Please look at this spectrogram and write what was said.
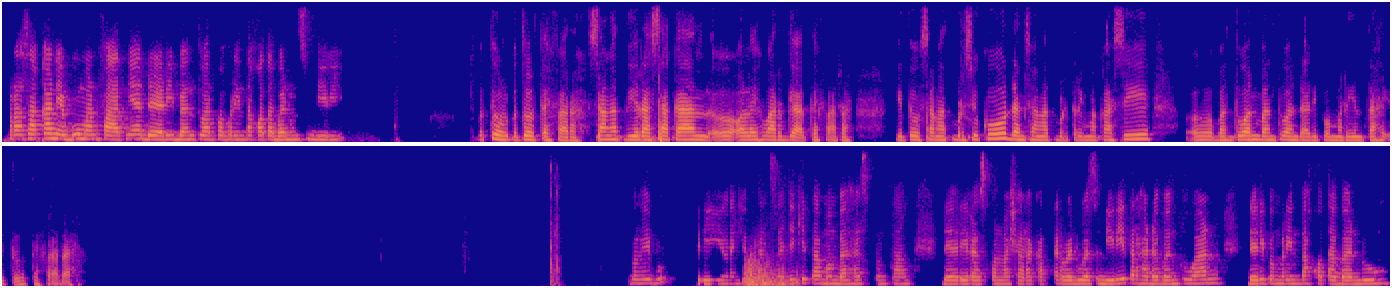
merasakan ya Bu manfaatnya dari bantuan pemerintah Kota Bandung sendiri. Betul, betul Teh Farah. Sangat dirasakan uh, oleh warga Teh Farah. Gitu sangat bersyukur dan sangat berterima kasih bantuan-bantuan uh, dari pemerintah itu Teh Farah. Boleh Ibu, dilanjutkan saja kita membahas tentang dari respon masyarakat RW 2 sendiri terhadap bantuan dari pemerintah Kota Bandung.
